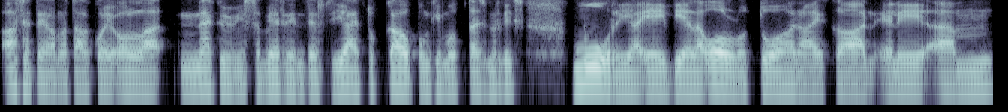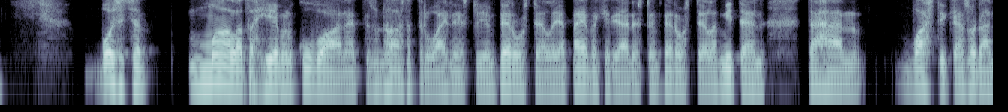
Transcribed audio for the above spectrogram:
asetelmat alkoi olla näkyvissä. Berliini tietysti jaettu kaupunki, mutta esimerkiksi muuria ei vielä ollut tuohon aikaan. Eli ähm, voisitko maalata hieman kuvaa näiden sun haastatteluaineistojen perusteella ja päiväkirja-aineistojen perusteella, miten tähän vastikään sodan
